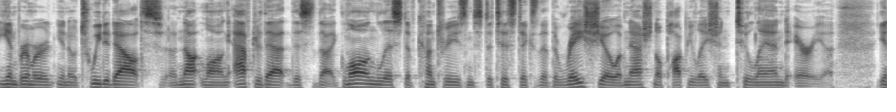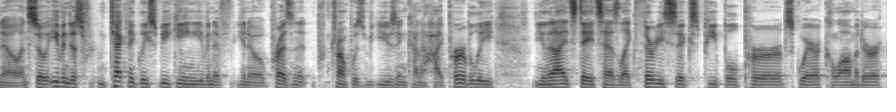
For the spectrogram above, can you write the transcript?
Ian Bremmer, you know, tweeted out uh, not long after that this like, long list of countries and statistics that the ratio of national population to land area, you know, and so even just technically speaking, even if you know President Trump was using kind of hyperbole, the United States has like 36 people per square kilometer.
